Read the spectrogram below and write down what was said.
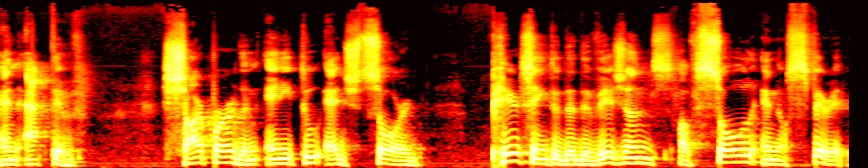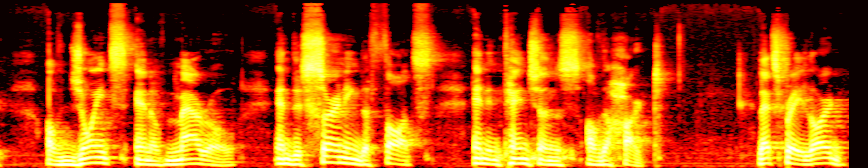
and active sharper than any two-edged sword piercing to the divisions of soul and of spirit of joints and of marrow and discerning the thoughts and intentions of the heart. Let's pray, Lord.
